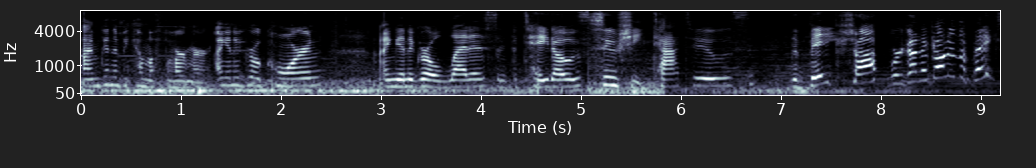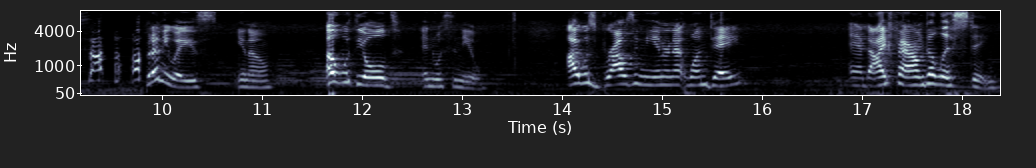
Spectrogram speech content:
I'm gonna become a farmer. I'm gonna grow corn, I'm gonna grow lettuce and potatoes, sushi, tattoos, the bake shop. We're gonna go to the bake shop. but anyways, you know, out with the old, in with the new. I was browsing the internet one day and I found a listing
